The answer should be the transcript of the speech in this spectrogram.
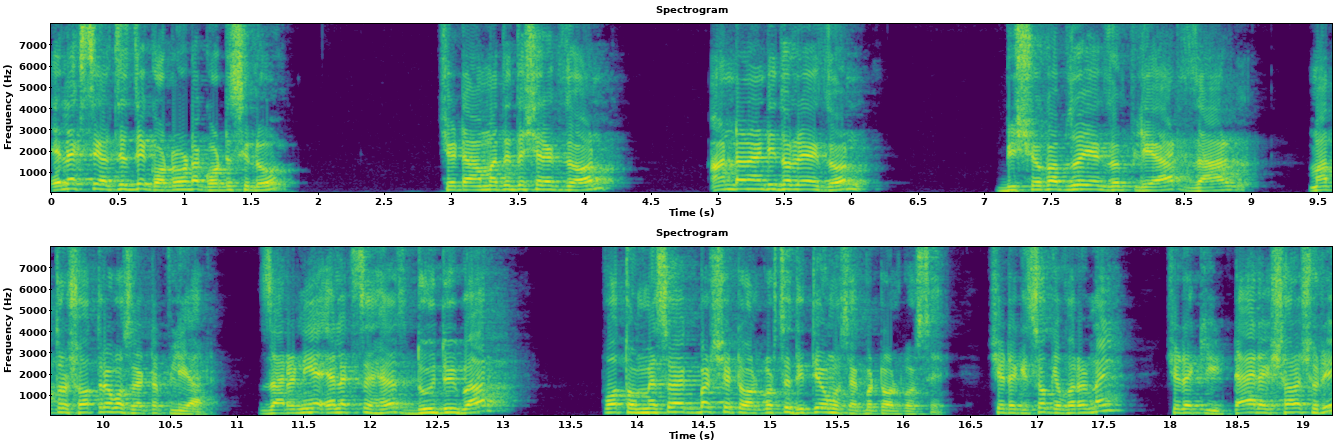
এলেক্সা হ্যালসের যে ঘটনাটা ঘটেছিল, সেটা আমাদের দেশের একজন আন্ডার নাইনটি দলের একজন বিশ্বকাপ জয়ী একজন প্লেয়ার যার মাত্র সতেরো বছর একটা প্লেয়ার যারা নিয়ে অ্যালেক্সা হ্যাজ দুই দুইবার প্রথম ম্যাচেও একবার সে টল করছে, দ্বিতীয় ম্যাচে একবার টল করছে। সেটা কি চোখে পড়ে নাই? সেটা কি ডাইরেক্ট সরাসরি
